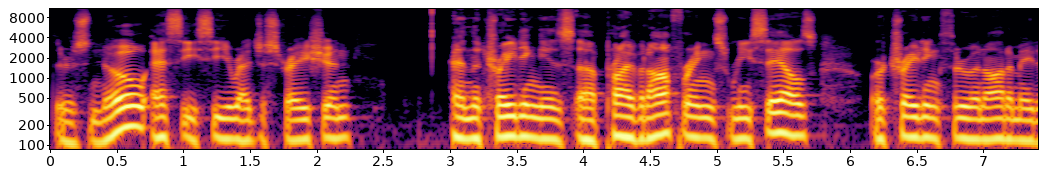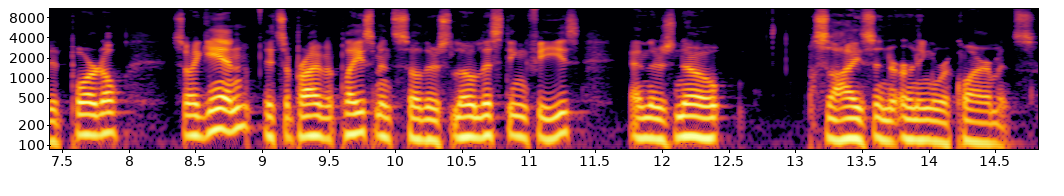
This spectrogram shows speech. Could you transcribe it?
There's no SEC registration, and the trading is uh, private offerings, resales, or trading through an automated portal. So again, it's a private placement, so there's low listing fees and there's no size and earning requirements.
